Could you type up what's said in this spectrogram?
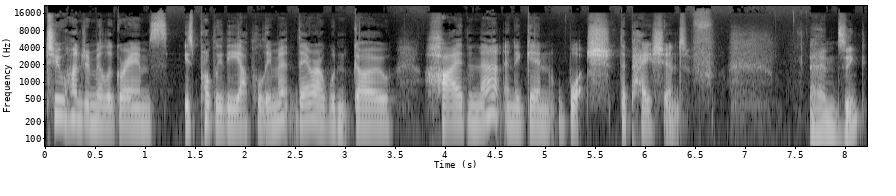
200 milligrams is probably the upper limit there. I wouldn't go higher than that. And again, watch the patient. And zinc?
